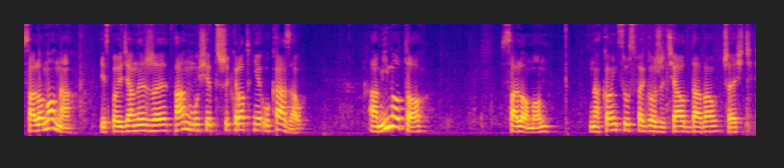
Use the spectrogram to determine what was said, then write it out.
Salomona, jest powiedziane, że Pan mu się trzykrotnie ukazał. A mimo to Salomon na końcu swego życia oddawał cześć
